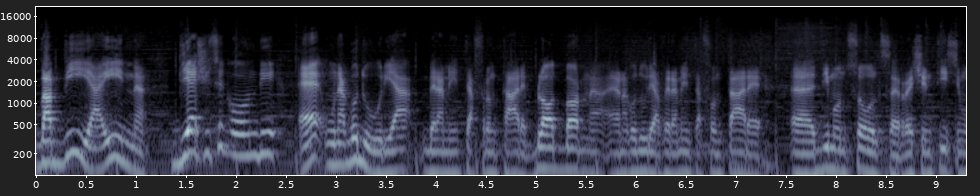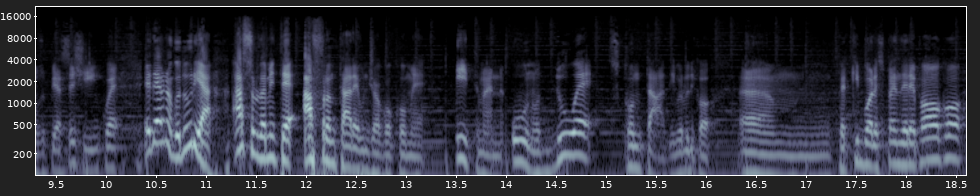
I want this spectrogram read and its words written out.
va via in 10 secondi è una goduria veramente affrontare Bloodborne, è una goduria veramente affrontare eh, Demon Souls recentissimo su PS5 ed è una goduria assolutamente affrontare un gioco come Hitman 1, 2 scontati, ve lo dico um, per chi vuole spendere poco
